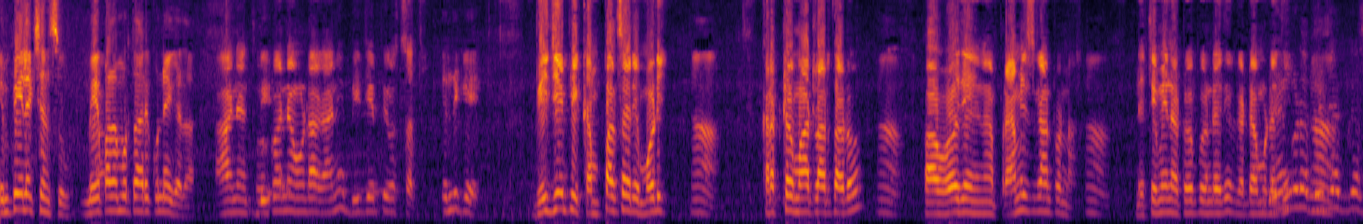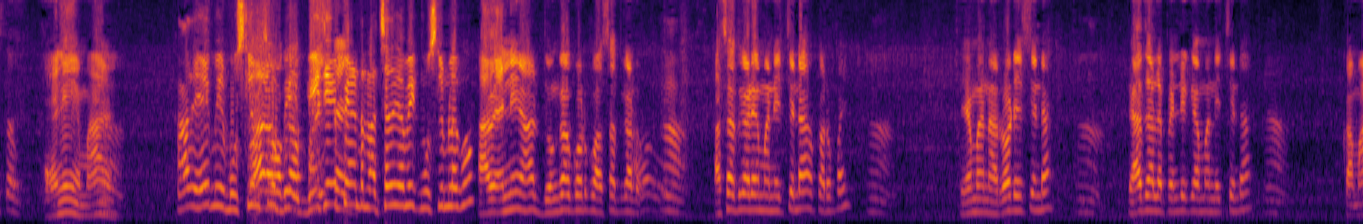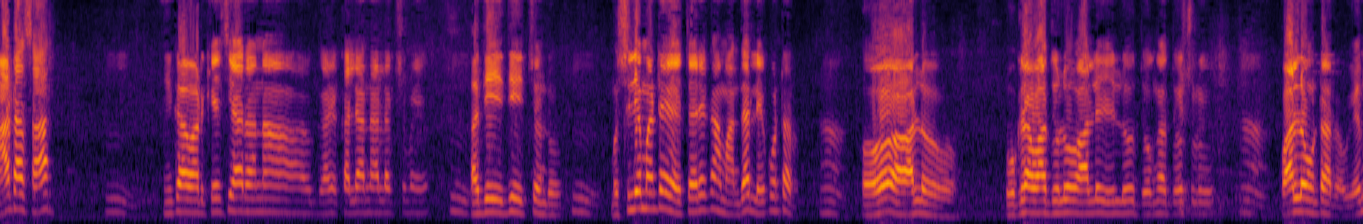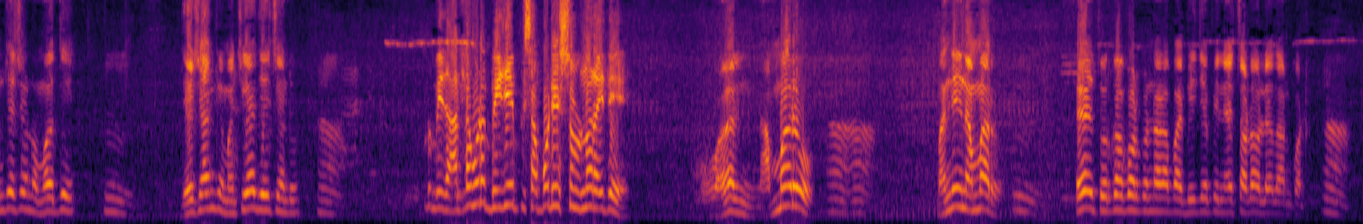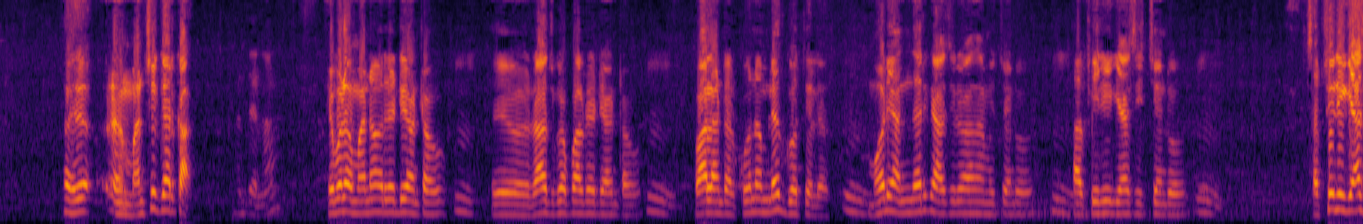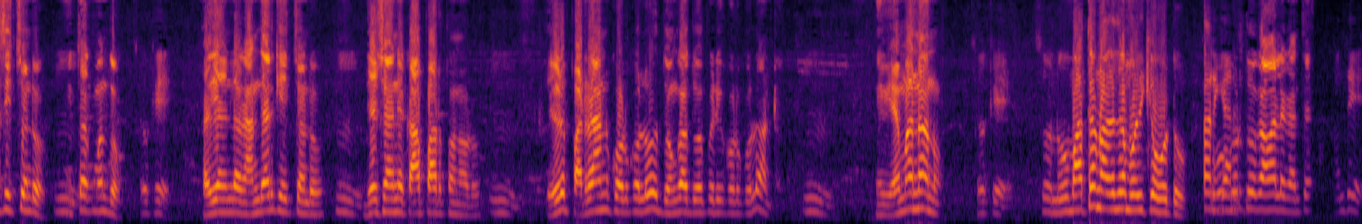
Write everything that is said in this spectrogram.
MP elections మే పదమూడు తారీఖు ఉన్నాయి కదా. ఆ, నేను ఉండా కానీ బీజేపీ వస్తుంది. ఎందుకే? BJP compulsory Modi. ఆ, కరెక్ట్ మాట్లాడతాడు. ఆ, ఆ ఓది నేను ప్రామిస్గా అంటున్నా. ఆ. నెత్తిమీన టోపీ ఉండేది గడ్డం ఉండేది. అని మా కాదే మీరు బీజేపీ అంటే నచ్చదుగా మీకు ముస్లింలకు? అవన్నీ ఆ దొంగ కొడుకు అసద్ గడు. ఆ, అసద్ గడు ఏమన్నా ఇచ్చిండా ఒక రూపాయి? ఆ, ఏమన్నా రోడ్ ఇచ్చిండా ఆ, పేదల పెళ్ళికి ఏమన్నా ఇచ్చిండా? ఆ. ఒక మాట సార్. ఉమ్, ఇంకా వాడు కేసీఆర్ అన్న కళ్యాణ లక్ష్మి అది ఇది ఇచ్చిండు. ముస్లిం అంటే తెరక అందరు లేకుంటారు. ఓ వాళ్ళు ఉగ్రవాదులు వాళ్ళు వీళ్ళు దొంగ దోషులు వాళ్ళు ఉంటారు. ఏం చేసిండు మోదీ? దేశానికి మంచిగా చేసిండు. ఇప్పుడు మీ దాంట్లో కూడా బీజేపీ సపోర్ట్ చేసిన ఉన్నారు అయితే? వాళ్ళు నమ్మరు. మంది నమ్మరు. ఏ తుర్క కొడుకున్నాడు బీజేపీ నేస్తాడో లేదో అనుకుంటా. మనిషి గెరక. అంతేనా? ఇప్పుడు మనోహర్ రెడ్డి అంటావు రాజ్ గోపాల్ రెడ్డి అంటావు. వాళ్ళు అంటారు కూనం లేదు గొత్తు లేదు. మోడీ అందరికి ఆశీర్వాదం ఇచ్చిండు ఆ ఫ్రీ గ్యాస్ ఇచ్చిండు సబ్సిడీ గ్యాస్ ఇచ్చిండు ఇంతకు ముందు పదిహేను అందరికి ఇచ్చిండు దేశాన్ని కాపాడుతున్నాడు. ఏడు పడరాని కొడుకులు దొంగ దోపిడీ కొడుకులు అంటారు. నువ్వేమన్నాను? సో నువ్వు మాత్రం నరేంద్ర మోదీకి ఓటు. కావాలి అంతే. అంతే.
